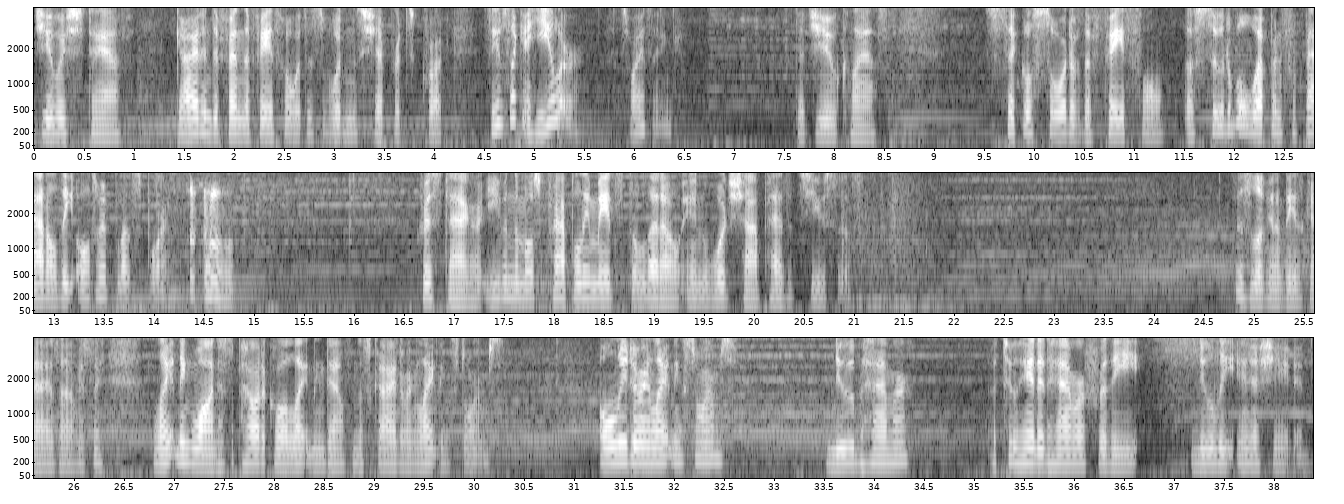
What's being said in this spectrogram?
Jewish Staff. Guide and defend the faithful with this wooden shepherd's crook. Seems like a healer. That's what I think. The Jew class. Sickle Sword of the Faithful. A suitable weapon for battle, the ultimate blood sport. Kris Dagger. Even the most crappily made stiletto in woodshop has its uses. Just looking at these guys, obviously. Lightning Wand has the power to call lightning down from the sky during lightning storms. Only during lightning storms? Noob Hammer. A two-handed hammer for the newly initiated.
